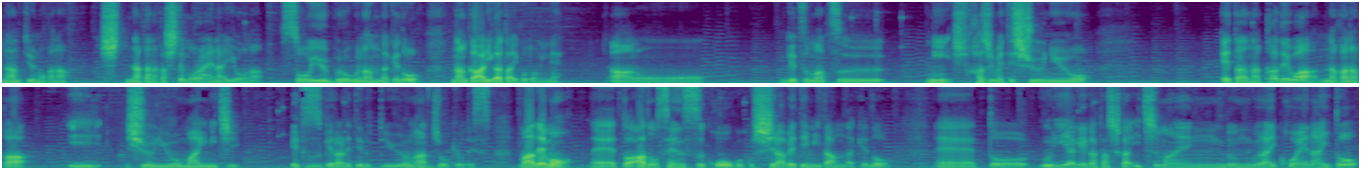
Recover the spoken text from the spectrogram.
なんていうのかな、なかなかしてもらえないような、そういうブログなんだけど、なんかありがたいことにね、あのー、月末に初めて収入を得た中では、なかなかいい収入を毎日得続けられてるっていうような状況です。まあでも、えっ、ー、と、アドセンス広告調べてみたんだけど、えっ、ー、と、売り上げが確か1万円分ぐらい超えないと、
